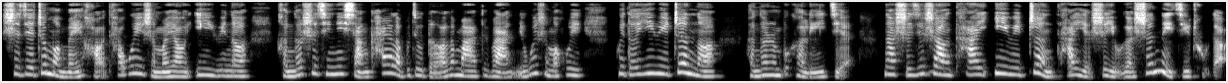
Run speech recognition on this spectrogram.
世界这么美好，他为什么要抑郁呢？很多事情你想开了不就得了吗？对吧？你为什么会会得抑郁症呢？很多人不可理解。那实际上，他抑郁症他也是有个生理基础的，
